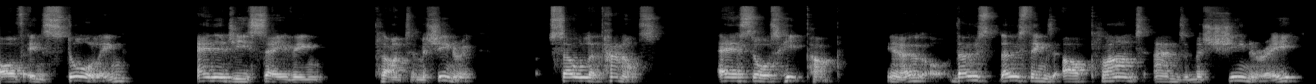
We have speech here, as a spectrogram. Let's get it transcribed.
of installing energy saving plant and machinery, solar panels, air source heat pump. You know, those those things are plant and machinery.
